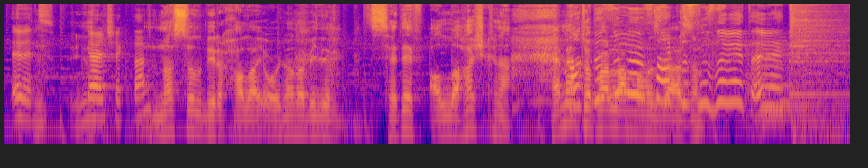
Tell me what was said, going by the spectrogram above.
Evet gerçekten. nasıl bir halay oynanabilir? Sedef Allah aşkına hemen Haklısınız, toparlanmamız lazım. Haklısınız evet evet.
